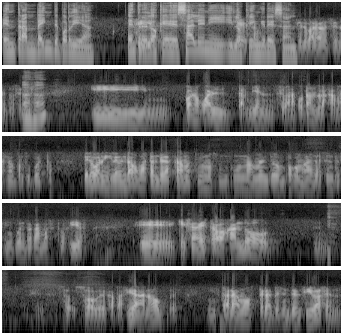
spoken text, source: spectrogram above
Entran 20 por día. Entre Sí, los que salen y, y los que ingresan. El balance neto sería. Ajá. y con lo cual también se van acotando las camas, ¿no? Por supuesto. Pero bueno, incrementamos bastante las camas, tuvimos un, un aumento de un poco más de 250 camas estos días, eh, que ya es trabajando sobre capacidad, ¿no? Instalamos terapias intensivas en,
